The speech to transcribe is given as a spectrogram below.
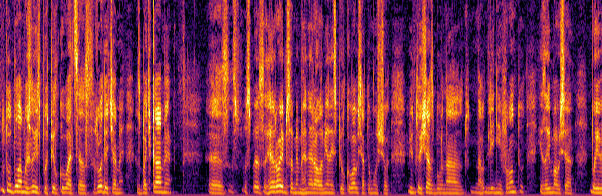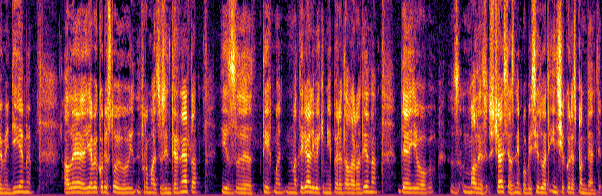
Ну, тут була можливість поспілкуватися з родичами, з батьками. Е, З, з, з героєм самим генералом я не спілкувався, тому що він той час був на, на лінії фронту і займався бойовими діями. Але я використовую інформацію з інтернету із е, тих матеріалів, які мені передала родина, де його мали щастя з ним побесідувати інші кореспонденти.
